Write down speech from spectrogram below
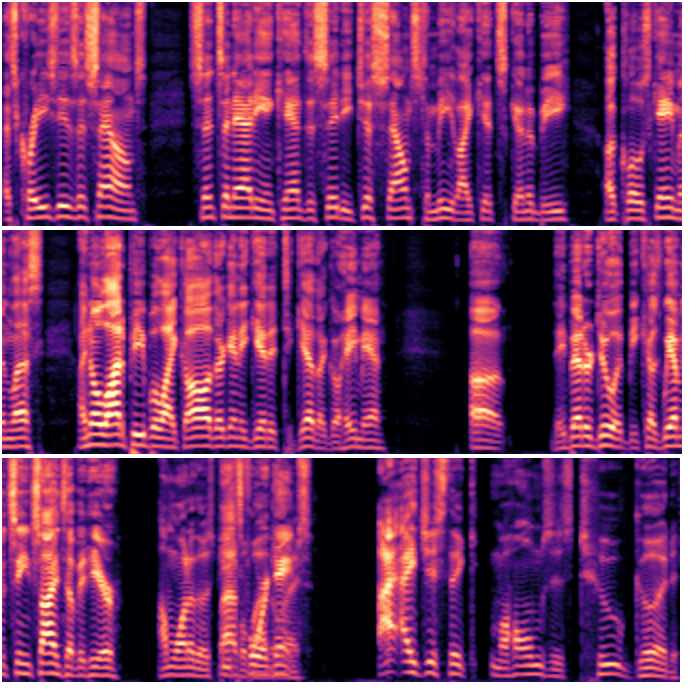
As crazy as it sounds, Cincinnati and Kansas City just sounds to me like it's going to be a close game unless I know a lot of people like, oh, they're going to get it together. I go, hey, man, uh, they better do it because we haven't seen signs of it here I'm one of those people. last four by the way. games. I, I just think Mahomes is too good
